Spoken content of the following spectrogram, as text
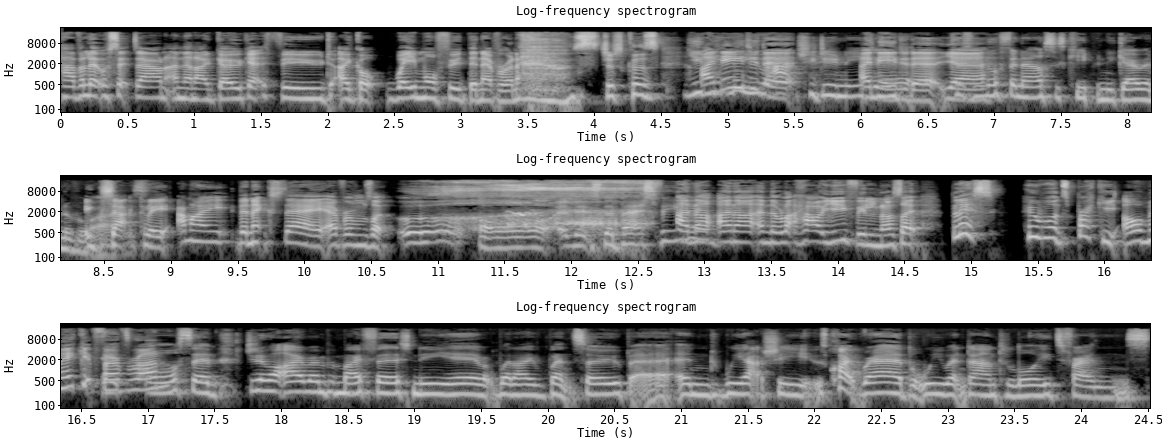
Have a little sit down, and then I'd go get food. I got way more food than everyone else just because You, I need- needed you it. actually do need I needed it, yeah. nothing else is keeping you going otherwise. Exactly. And I, the next day, everyone was like, Ugh. Oh, and it's the best feeling. And, I, and, I, and they were like, how are you feeling? I was like, Bliss, who wants brekkie? I'll make it for It's everyone. Awesome. Do you know what? I remember my first New Year when I went sober, and we actually, it was quite rare, but we went down to Lloyd's friends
